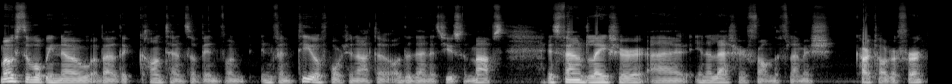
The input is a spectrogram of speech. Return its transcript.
most of what we know about the contents of Inventio Fortunata, other than its use on maps, is found later uh, in a letter from the Flemish cartographer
